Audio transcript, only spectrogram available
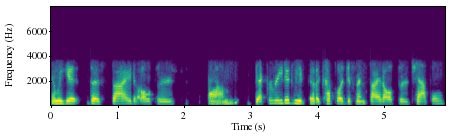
and we get the side altars um, decorated. We've got a couple of different side altar chapels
